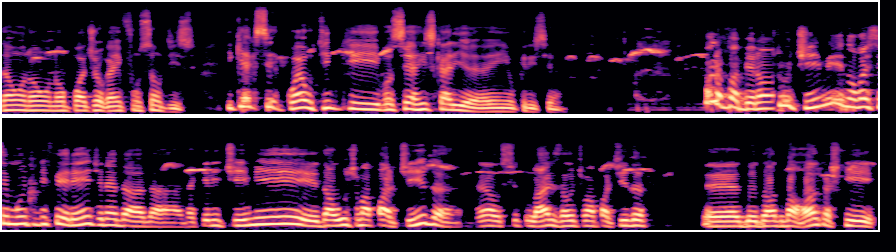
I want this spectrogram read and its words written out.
não, não, não pode jogar em função disso. E que é que você, qual é o time que você arriscaria, hein, o Cristian? Olha, Fabiano, acho que o time não vai ser muito diferente né, da, da, daquele time da última partida, né, os titulares da última partida é, do Eduardo Barroca. Acho que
